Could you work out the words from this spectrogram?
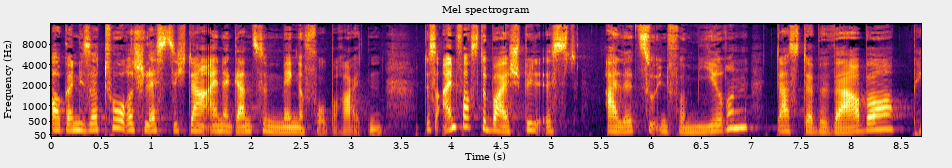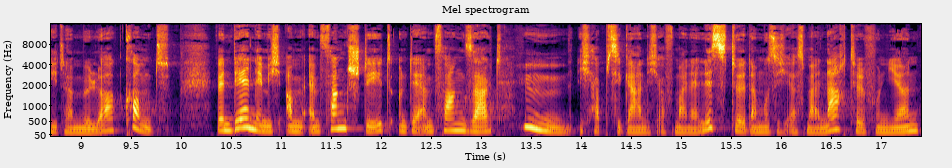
Organisatorisch lässt sich da eine ganze Menge vorbereiten. Das einfachste Beispiel ist alle zu informieren, dass der Bewerber Peter Müller kommt. Wenn der nämlich am Empfang steht und der Empfang sagt, hm, ich habe sie gar nicht auf meiner Liste, da muss ich erstmal nachtelefonieren,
